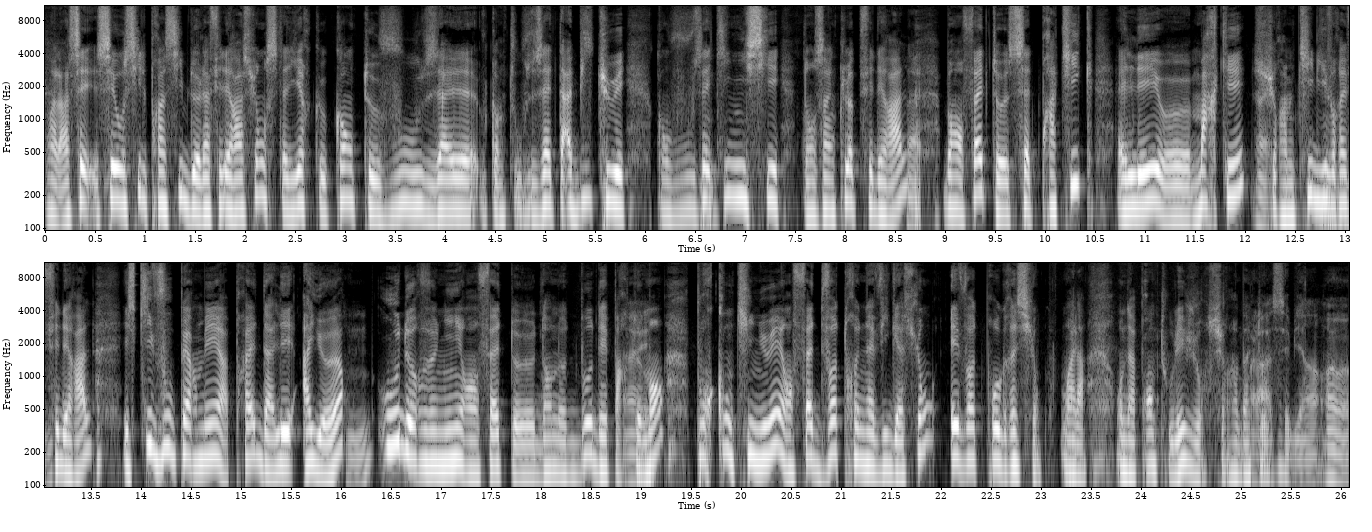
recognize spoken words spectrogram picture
Voilà, c'est aussi le principe de la fédération, c'est-à-dire que quand vous, avez- quand vous êtes habitué, quand vous êtes initié dans un club fédéral, Mm. Ouais. ben en fait, cette pratique, elle est marquée Ouais. sur un petit livret Mhm. fédéral, et ce qui vous permet après d'aller ailleurs Mhm. ou de revenir en fait euh, dans notre beau département pour continuer en fait votre navigation et votre progression. Voilà, on apprend tous les jours sur un bateau. Voilà, c'est bien. Euh,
